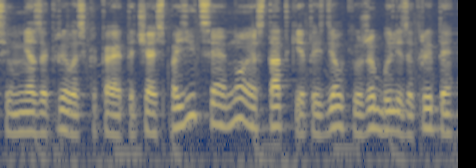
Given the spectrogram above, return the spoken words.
импульсе у меня закрылась какая-то часть позиции, но и остатки этой сделки уже были закрыты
